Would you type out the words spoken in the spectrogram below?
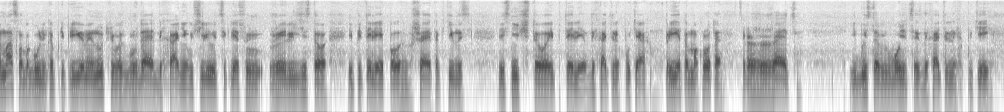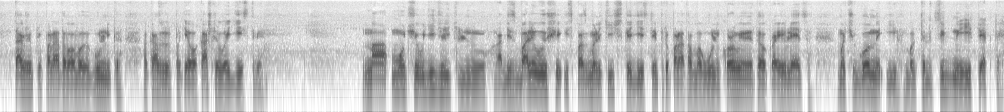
масло багульника при приеме внутрь возбуждает дыхание, усиливает секрецию железистого эпителия, повышает активность лесничатого эпителия в дыхательных путях. При этом мокрота разжижается и быстро выводится из дыхательных путей. Также препараты багульника оказывают противокашлевое действие на мочевыделительную, обезболивающее и спазмолитическое действие препаратов багульника. Кроме этого проявляются мочегонные и бактерицидные эффекты.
